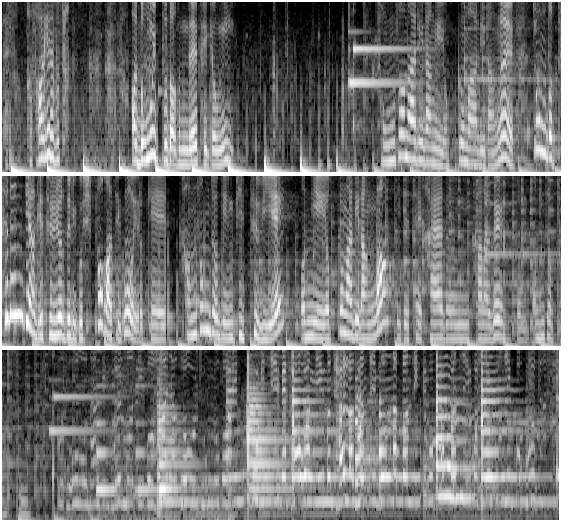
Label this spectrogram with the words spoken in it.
됐어. 가서 확인해보자. 아, 너무 이쁘다, 근데 배경이. 정선아리랑의 옆금아리랑을 좀 더 트렌디하게 들려드리고 싶어가지고 이렇게 감성적인 비트 위에 언니의 옆금아리랑과 이제 제 가야금 가락을 좀 얹어보았습니다. 좋은 한식 걸머지고 하냐 서울 종로거리 우리 집에 서방님은 잘났던지 못났던지 끼고 갑판 치고 신고 신고 신고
